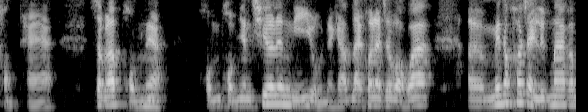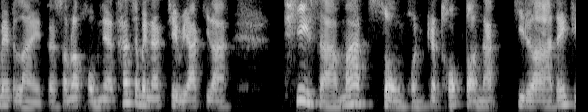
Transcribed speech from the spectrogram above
ถ่องแท้สำหรับผมเนี่ยผมผมยังเชื่อเรื่องนี้อยู่นะครับ หลายคนอาจจะบอกว่าเออไม่ต้องเข้าใจลึกมากก็ไม่เป็นไร แต่สำหรับผมเนี่ยถ้าจะเป็นนักจิตวิทยากีฬาที่สามารถส่งผลกระทบต่อนักกีฬาได้จ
